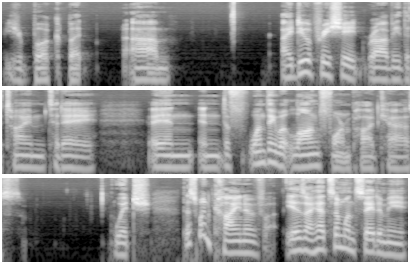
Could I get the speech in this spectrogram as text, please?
your book, but um, I do appreciate Robbie the time today and and the one thing about long form podcasts, which this one kind of is, I had someone say to me,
